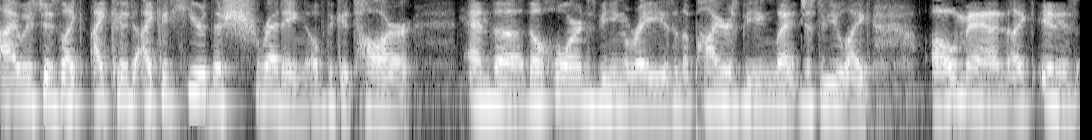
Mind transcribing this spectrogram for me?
I was just like I could I could hear the shredding of the guitar and the the horns being raised and the pyres being lit just to be like, oh man, like it is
